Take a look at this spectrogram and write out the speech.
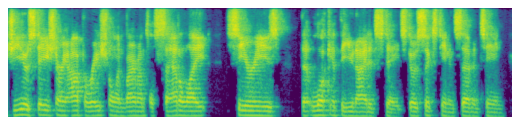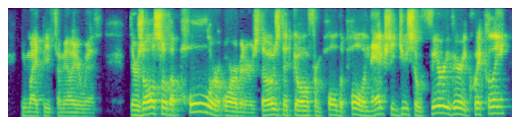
geostationary operational environmental satellite series that look at the United States. GOES 16 and 17 you might be familiar with. There's also the polar orbiters, those that go from pole to pole, and they actually do so very, very quickly,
